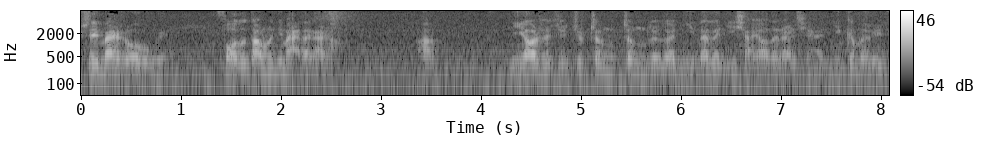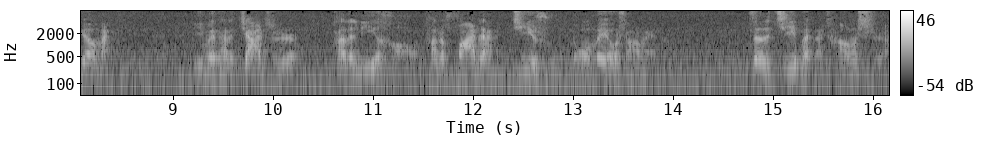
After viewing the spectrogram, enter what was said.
谁卖谁后悔，否则到时候你买它干啥？啊，你要是就就挣挣这个你那个你想要那点钱，你根本没必要买，因为它的价值、它的利好、它的发展技术都没有上来呢，这是基本的常识啊。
